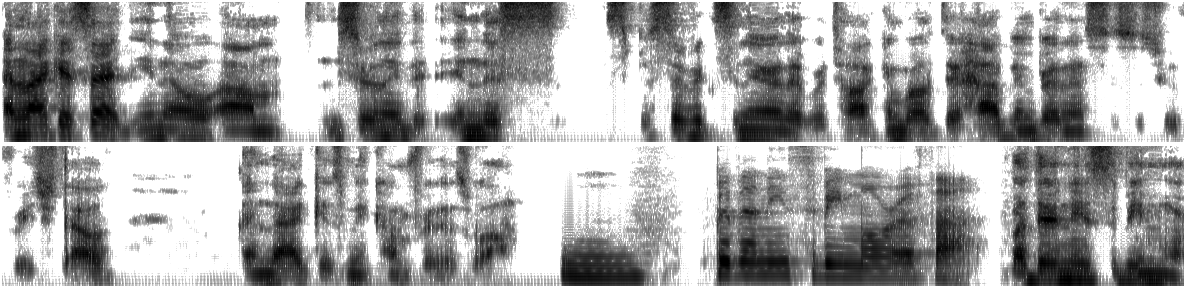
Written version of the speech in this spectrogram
And like I said, you know, um, certainly in this specific scenario that we're talking about, there have been brothers and sisters who've reached out, and that gives me comfort as well. Mm. But there needs to be more of that. But there needs to be more.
